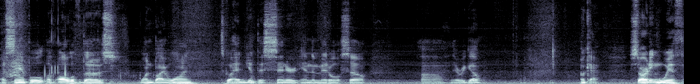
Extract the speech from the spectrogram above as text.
a sample of all of those one by one. Let's go ahead and get this centered in the middle. So uh, there we go. Okay, starting with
